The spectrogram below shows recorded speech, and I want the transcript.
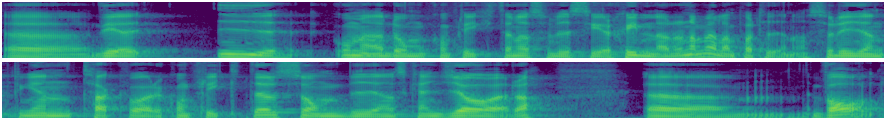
Eh, det är i och med de konflikterna som vi ser skillnaderna mellan partierna. Så det är egentligen tack vare konflikter som vi ens kan göra ehm, val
